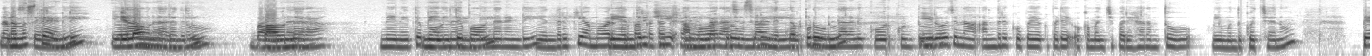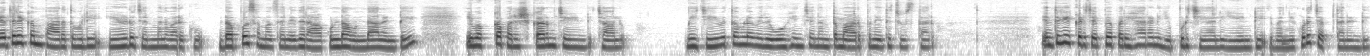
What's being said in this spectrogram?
నమస్తే అండి. ఎలా ఉన్నారు అందరూ? బాగున్నారా? నేనైతే నేనైతే బాగున్నానండి. ఎందరికీ అమ్మవారి అందరికీ అమ్మవారి ఆశీస్సులు ఎల్లప్పుడూ ఉండాలని కోరుకుంటూ ఈ రోజున అందరికి ఉపయోగపడే ఒక మంచి పరిహారంతో మీ ముందుకు వచ్చాను. పేదరికం పారతోలి ఏడు జన్మల వరకు డబ్బు సమస్య అనేది రాకుండా ఉండాలంటే ఈ ఒక్క పరిష్కారం చేయండి చాలు. మీ జీవితంలో మీరు ఊహించినంత మార్పునైతే చూస్తారు. ఇంతకీ ఇక్కడ చెప్పే పరిహారాన్ని ఎప్పుడు చేయాలి ఏంటి ఇవన్నీ కూడా చెప్తానండి.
